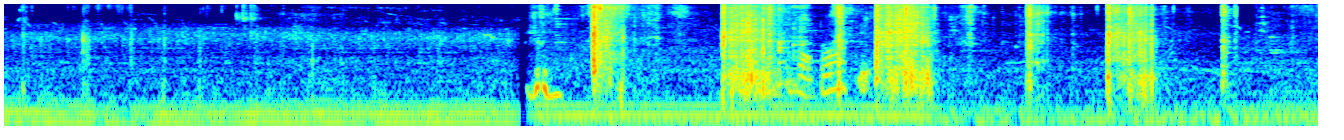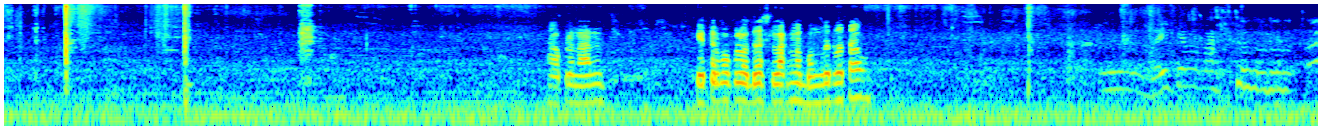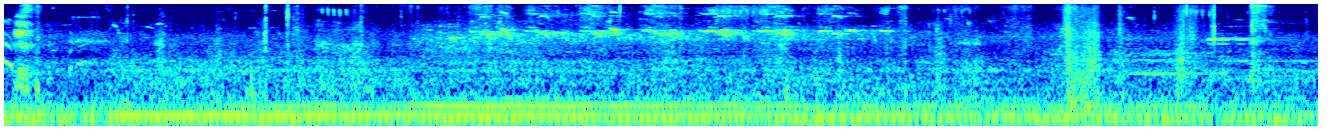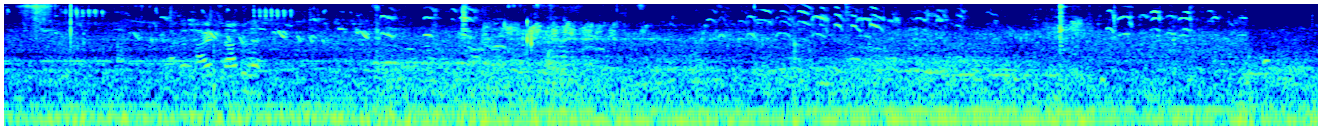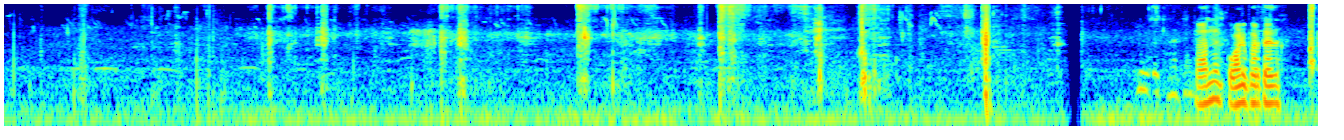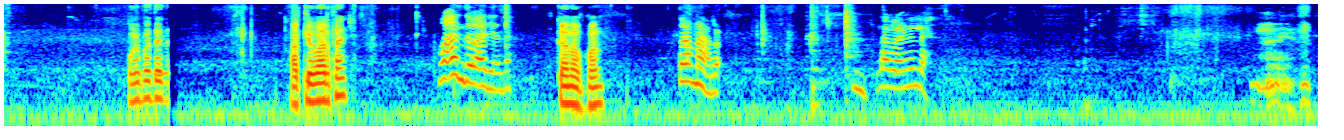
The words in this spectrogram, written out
આપણે નાનું ખેતરમાં પેલો દસ લાખનો બંગલો બતાવો. राहणार पाणी परतायचं पाणी परतायचं आटली वारत आहे फोन जवळ का ना फोन? तमार लावायला. Mm-hmm.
